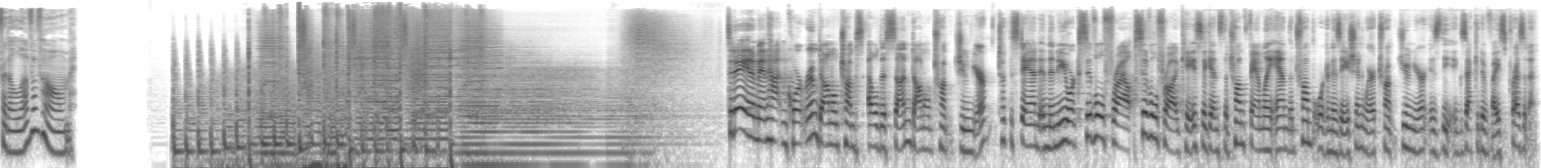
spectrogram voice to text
for the love of home. Today, in a Manhattan courtroom, Donald Trump's eldest son, Donald Trump Jr., took the stand in the New York civil fraud, civil fraud case against the Trump family and the Trump Organization, where Trump Jr. is the executive vice president.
